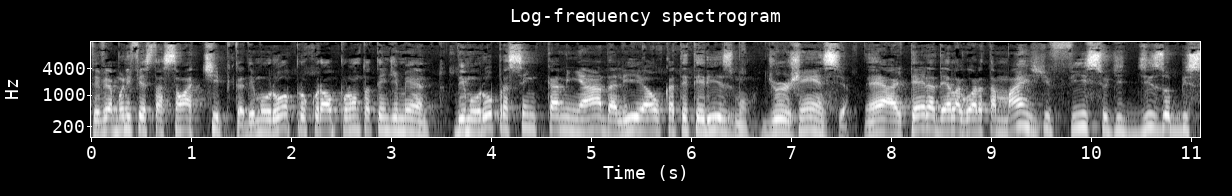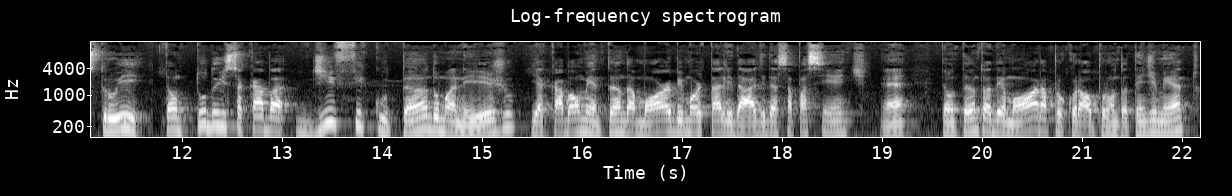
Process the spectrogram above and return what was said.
teve a manifestação atípica, demorou a procurar o pronto atendimento, demorou para ser encaminhada ali ao cateterismo de urgência, né? A artéria dela agora está mais difícil de desobstruir. Então tudo isso acaba dificultando o manejo e acaba aumentando a morbimortalidade dessa paciente, né? Então, tanto a demora a procurar o pronto atendimento,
